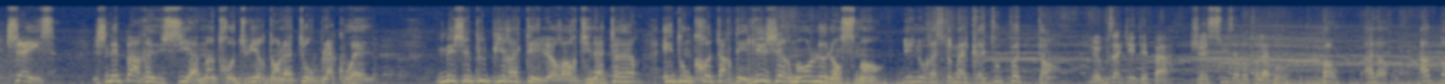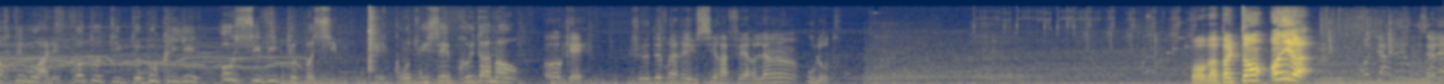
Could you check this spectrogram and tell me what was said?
Chase, je n'ai pas réussi à m'introduire dans la tour Blackwell. Mais j'ai pu pirater leur ordinateur et donc retarder légèrement le lancement. Il nous reste malgré tout peu de temps. Ne vous inquiétez pas, je suis à votre labo. Bon, alors, apportez-moi les prototypes de boucliers aussi vite que possible. Et conduisez prudemment. Ok, je devrais réussir à faire l'un ou l'autre. Bon, bah pas le temps, on y va Regardez où vous allez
